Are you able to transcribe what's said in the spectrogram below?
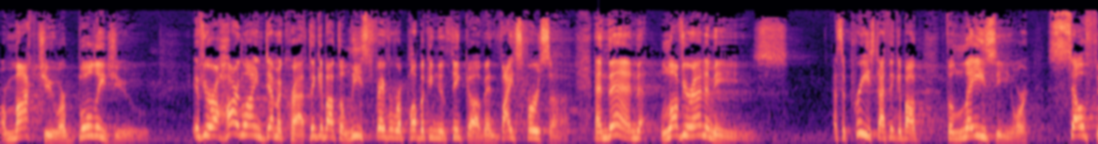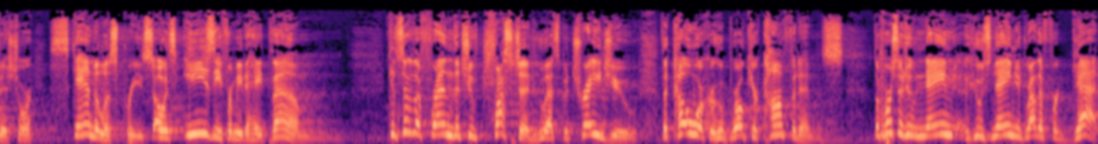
or mocked you or bullied you. If you're a hardline Democrat, think about the least favorite Republican you can think of and vice versa. And then love your enemies. As a priest, I think about the lazy or selfish or scandalous priests. Oh, it's easy for me to hate them. Consider the friend that you've trusted who has betrayed you, the coworker who broke your confidence, the person who named, whose name you'd rather forget,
